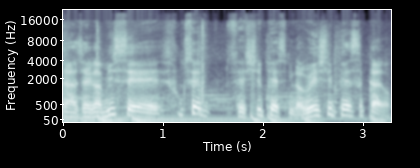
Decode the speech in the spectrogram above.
자, 제가 미스에 속셋에 실패했습니다. 왜 실패했을까요?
